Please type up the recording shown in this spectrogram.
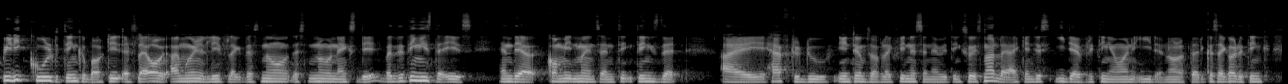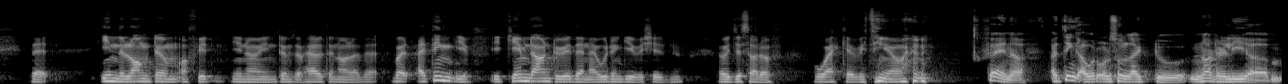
pretty cool to think about it as like oh I'm going to live like there's no there's no next day. But the thing is there is, and there are commitments and th- things that I have to do in terms of like fitness and everything. So it's not like I can just eat everything I want to eat and all of that because I got to think that in the long term of it, you know, in terms of health and all of that. But I think if it came down to it, then I wouldn't give a shit. I would just sort of whack everything want. Fair enough. I think I would also like to not really um,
